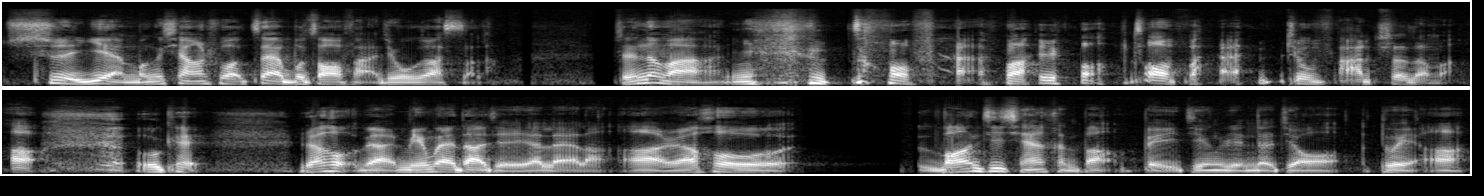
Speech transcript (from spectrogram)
赤焰蒙香说：“再不造反就饿死了。”真的吗？你造反吗？哟，造反就发吃的嘛啊？OK，然后明白大姐也来了啊。然后王吉前很棒，北京人的骄傲。对啊，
